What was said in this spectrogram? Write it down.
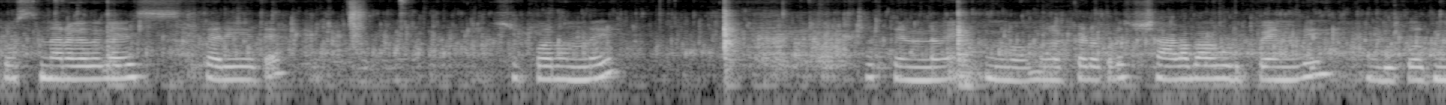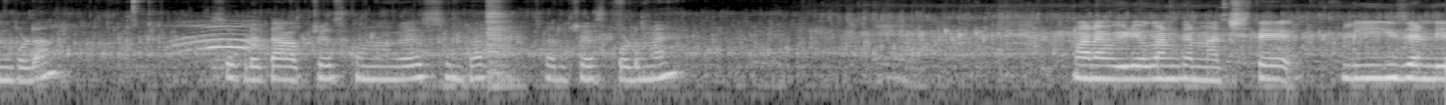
చూస్తున్నారు కదా గాయస్ కర్రీ అయితే. సూపర్ ఉంది. తినడమే. ఇంకో కూడా చాలా బాగా ఉడికిపోయింది. ఉడికిపోతుంది కూడా. సో ఇప్పుడైతే ఆఫ్ చేసుకున్నాం గైస్ ఇంకా సర్వ్ చేసుకోవడమే. మన వీడియో కనుక నచ్చితే ప్లీజ్ అండి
